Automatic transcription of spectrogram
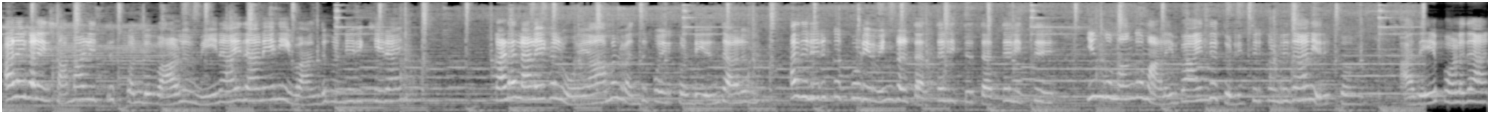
அலைகளை சமாளித்துக் கொண்டு வாழும் மீனாய்தானே நீ வாழ்ந்து கொண்டிருக்கிறாய். கடல் அலைகள் ஓயாமல் வந்து போய்க் கொண்டிருந்தாலும் அதில் இருக்கக்கூடிய மீன்கள் தத்தளித்து தத்தளித்து இங்கும் அங்கும் அலைபாய்ந்து துடித்துக் கொண்டுதான் இருக்கும். அதே போலதான்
